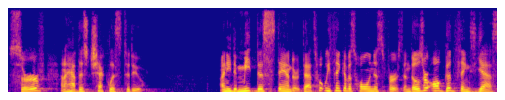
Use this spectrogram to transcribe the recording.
serve, and I have this checklist to do. I need to meet this standard. That's what we think of as holiness first. And those are all good things, yes.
